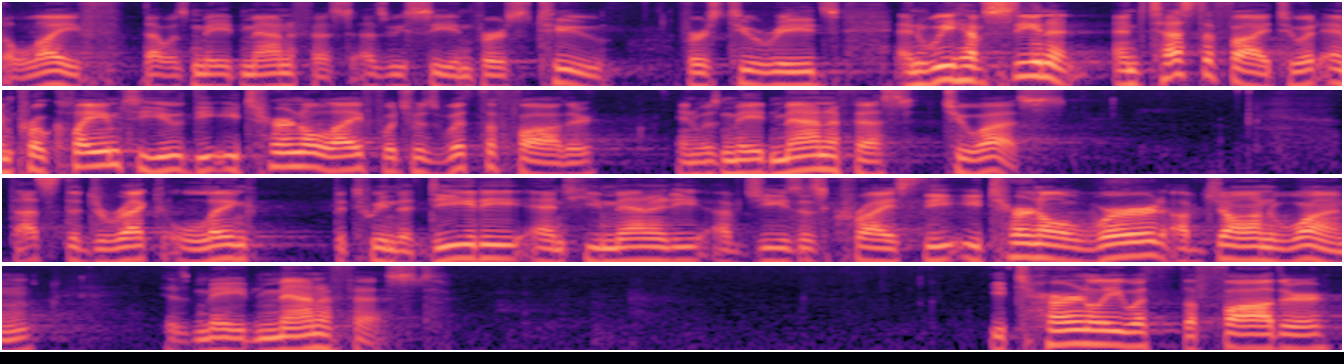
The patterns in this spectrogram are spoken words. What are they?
The life that was made manifest, as we see in verse 2 Verse 2 reads, And we have seen it and testified to it and proclaimed to you the eternal life which was with the Father and was made manifest to us. That's the direct link between the deity and humanity of Jesus Christ. The eternal word of John 1 is made manifest. Eternally with the Father,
